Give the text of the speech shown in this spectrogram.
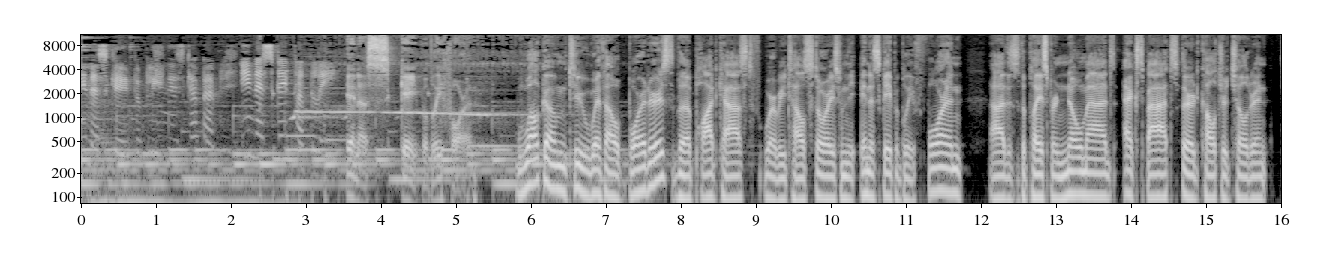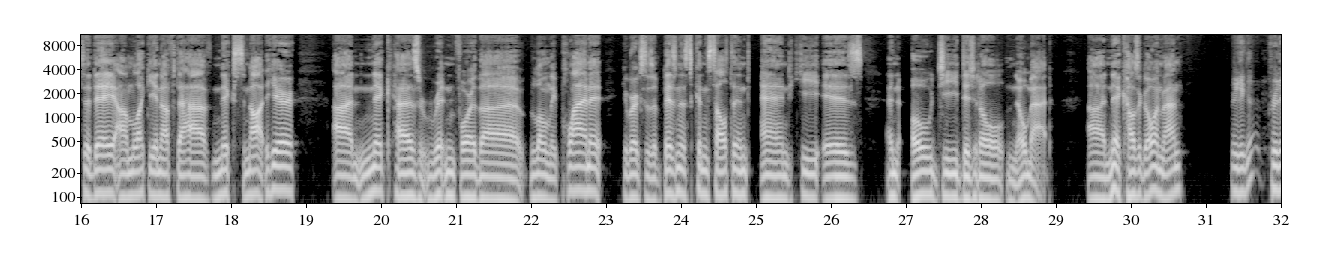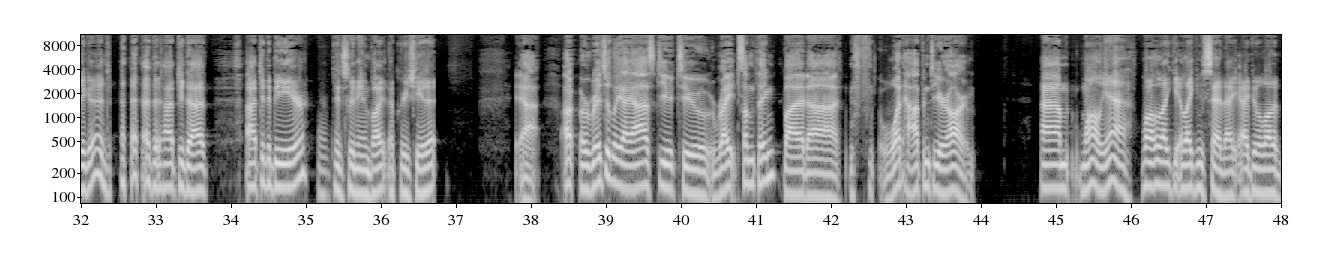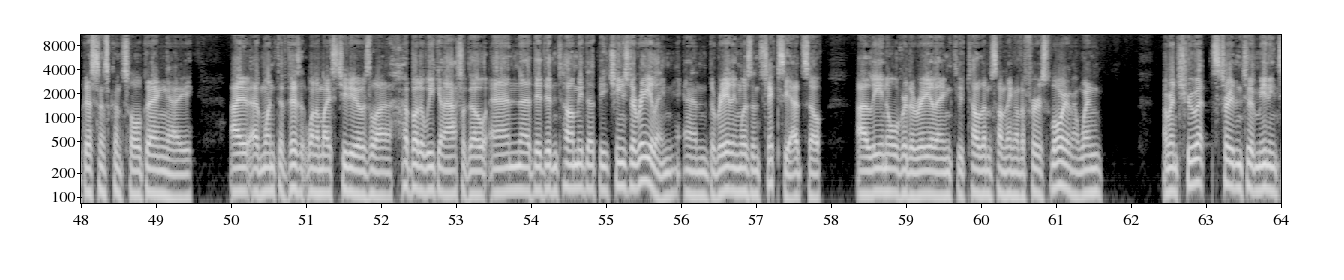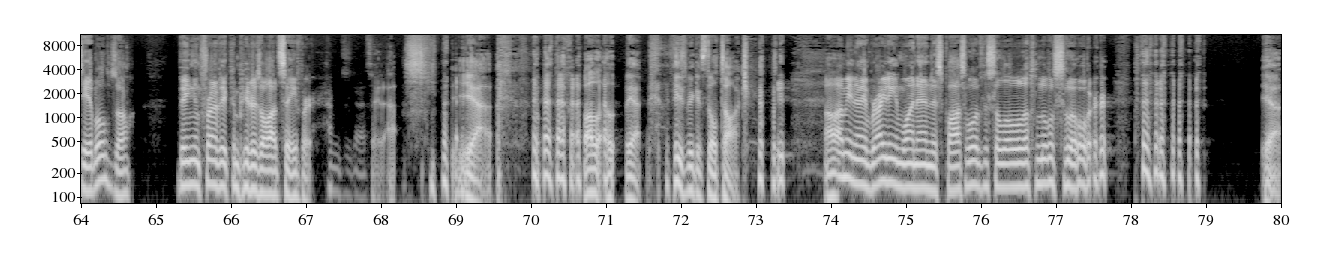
Inescapably. Inescapably. Inescapably. Inescapably foreign. Welcome to Without Borders, the podcast where we tell stories from the inescapably foreign. Uh, this is the place for nomads, expats, third culture children. Today, I'm lucky enough to have Nick Synnott here. Uh, Nick has written for the Lonely Planet. He works as a business consultant and he is an OG digital nomad. Uh, Nick, how's it going, man? Pretty good. Pretty good. happy to have, happy to be here. Thanks for the invite. I appreciate it. Yeah. Uh, originally, I asked you to write something, but uh, what happened to your arm? Um, well, yeah. Well, like like you said, I, I do a lot of business consulting. I, I, I went to visit one of my studios uh, about a week and a half ago, and uh, they didn't tell me that they changed the railing, and the railing wasn't fixed yet. So I lean over the railing to tell them something on the first floor, and I went, I went through it straight into a meeting table. So being in front of your computer is a lot safer. I'm just gonna say that. yeah. well, uh, yeah. At least we can still talk. oh, I mean, I'm writing in one end as possible. It's just a little, a little slower. yeah.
